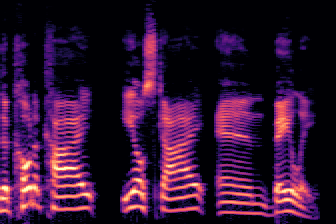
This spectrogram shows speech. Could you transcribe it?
Dakota Kai, Iyo Sky, and Bayley.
